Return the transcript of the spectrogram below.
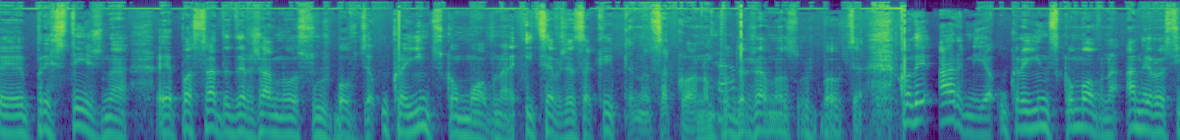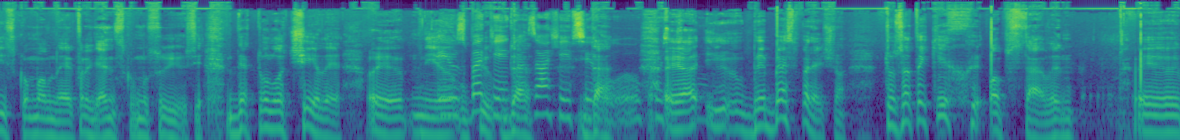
е, престижна е, посада державного службовця українськомовна, і це вже закріплено законом про державного службовця, коли армія українськомовна, а не російськомовна, як в радянському Союзі, де толочили е, І узбеки, і казахи, і всі Е, бе- безперечно, то за таких обставин. Е,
